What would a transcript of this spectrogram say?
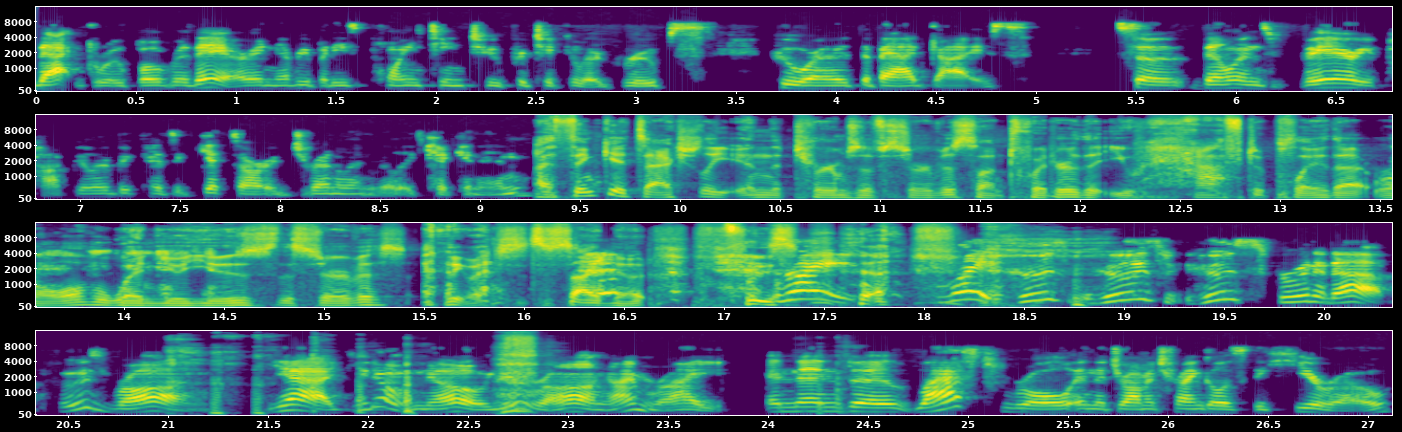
that group over there, and everybody's pointing to particular groups who are the bad guys. So villain's very popular because it gets our adrenaline really kicking in. I think it's actually in the terms of service on Twitter that you have to play that role when you use the service. Anyway, just a side note. Please. Right, right. Who's who's who's screwing it up? Who's wrong? Yeah, you don't know. You're wrong. I'm right. And then the last role in the drama triangle is the hero.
